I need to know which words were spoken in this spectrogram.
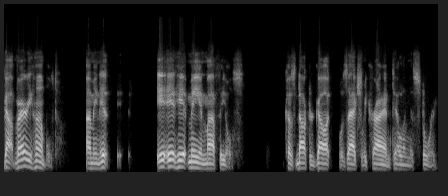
got very humbled. I mean, it, it, it hit me in my feels because Dr. Gautt was actually crying telling this story.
